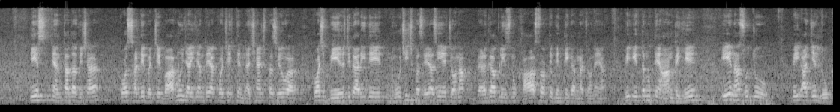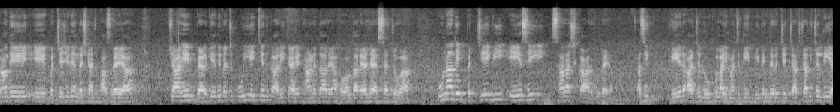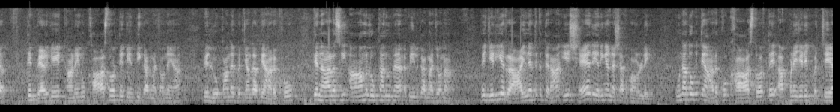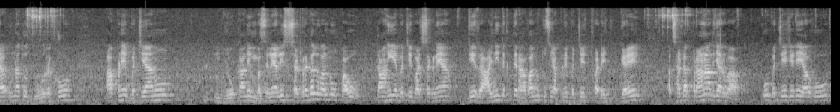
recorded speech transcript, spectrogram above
ਇਸ ਚਿੰਤਾ ਦਾ ਵਿਸ਼ਾ ਕੁਝ ਸਾਡੇ ਬੱਚੇ ਬਾਹਰ ਨੂੰ ਜਾਈ ਜਾਂਦੇ ਆ ਕੁਝ ਇੱਥੇ ਨਸ਼ਿਆਂ 'ਚ ਫਸੇ ਹੋ ਆ ਕੁਝ ਬੇਰੁਜ਼ਗਾਰੀ ਦੇ ਨਮੂਚੀ 'ਚ ਫਸੇ ਆ। ਅਸੀਂ ਇਹ ਚਾਹੁੰਦਾ ਬੈਲਗਾ ਪੁਲਿਸ ਨੂੰ ਖਾਸ ਤੌਰ ਤੇ ਬੇਨਤੀ ਕਰਨਾ ਚਾਹੁੰਦੇ ਆ ਵੀ ਇੱਧਰ ਨੂੰ ਧਿਆਨ ਦਈਏ ਇਹ ਨਾ ਸੋਚੋ ਵੀ ਅੱਜ ਇਹ ਲੋਕਾਂ ਦੇ ਇਹ ਬੱਚੇ ਜਿਹੜੇ ਨਸ਼ਿਆਂ 'ਚ ਫਸ ਰਹੇ ਆ, ਚਾਹੇ ਬੈਲਗੇ ਦੇ ਵਿੱਚ ਕੋਈ ਇੱਥੇ ਅਧਿਕਾਰੀ, ਚਾਹੇ ਥਾਣੇਦਾਰ ਆ, ਹੌਲਦਾਰ ਆ ਜਾਂ ਐਸਐਚਓ ਆ ਉਹਨਾਂ ਦੇ ਬੱਚੇ ਵੀ ਇਸ ਹੀ ਸਾਰਾ ਸ਼ਿਕਾਰ ਹੋ ਰਹੇ ਆ। ਅਸੀਂ ਫੇਰ ਅੱਜ ਲੋਕ ਭਲਾਈ ਮੰਚ ਦੀ ਮੀਟਿੰਗ ਦੇ ਵਿੱਚ ਇਹ ਚਰਚਾ ਵੀ ਚੱਲੀ ਆ ਤੇ ਬਿਲਗੇ ਥਾਣੇ ਨੂੰ ਖਾਸ ਤੌਰ ਤੇ ਬੇਨਤੀ ਕਰਨਾ ਚਾਹੁੰਦੇ ਆ ਵੀ ਲੋਕਾਂ ਦੇ ਬੱਚਿਆਂ ਦਾ ਧਿਆਨ ਰੱਖੋ ਤੇ ਨਾਲ ਅਸੀਂ ਆਮ ਲੋਕਾਂ ਨੂੰ ਮੈਂ ਅਪੀਲ ਕਰਨਾ ਚਾਹੁੰਦਾ ਵੀ ਜਿਹੜੀ ਇਹ ਰਾਜਨੀਤਿਕ ਧਿਰਾਂ, ਇਹ ਸ਼ਹਿ ਦੇ ਰਹੀਆਂ ਨਸ਼ਾ ਪਕਾਉਣ ਲਈ ਉਹਨਾਂ ਤੋਂ ਵੀ ਧਿਆਨ ਰੱਖੋ, ਖਾਸ ਤੌਰ ਤੇ ਆਪਣੇ ਜਿਹੜੇ ਬੱਚੇ ਆ ਉਹਨਾਂ ਤੋਂ ਦੂਰ ਰੱਖੋ, ਆਪਣੇ ਬੱਚਿਆਂ ਨੂੰ ਲੋਕਾਂ ਦੇ ਮਸਲਿਆਂ ਲਈ ਸਟਰਗਲ ਵੱਲ ਨੂੰ ਪਾਓ ਤਾਂ ਹੀ ਇਹ ਬੱਚੇ ਬਚ ਸਕਣੇ ਆ। ਜੇ ਰਾਜਨੀਤਿਕ ਧਿਰਾਂ ਵੱਲ ਨੂੰ ਤੁਸੀਂ ਆਪਣੇ ਬੱਚੇ ਤੁਹਾਡੇ ਗਏ, ਸਾਡਾ ਪੁਰਾਣਾ ਤਜਰਬਾ, ਉਹ ਬੱਚੇ ਜਿਹੜੇ ਆ, ਉਹ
